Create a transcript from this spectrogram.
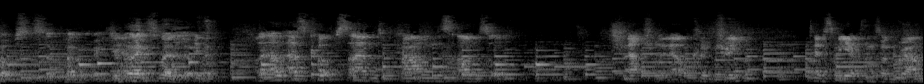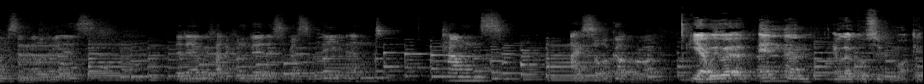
cups and stuff, haven't we? Want to explain a little bit? As- cups and pounds aren't sort of natural in our country, tends to be everything's on grams and milliliters. But uh, we've had to convert this recipe, and pounds, I sort of got wrong. Yeah, we were in um, a local supermarket,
